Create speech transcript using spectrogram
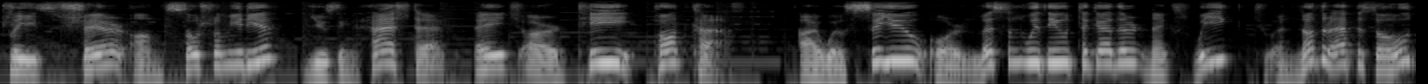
Please share on social media using hashtag HRT Podcast. I will see you or listen with you together next week to another episode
